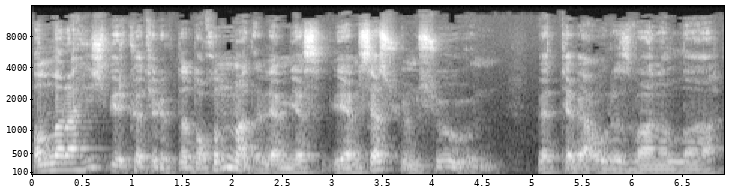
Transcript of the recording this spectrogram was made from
Onlara hiçbir kötülük de dokunmadı. Lem yemseshum su'un ve tebe'u rızvanallah.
